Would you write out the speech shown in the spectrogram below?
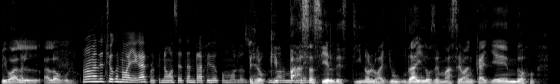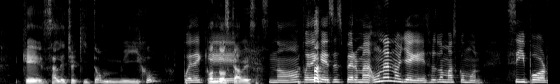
Digo, al, al óvulo. Normalmente el chueco no va a llegar porque no va a ser tan rápido como los Pero ¿qué normales. pasa si el destino lo ayuda y los demás se van cayendo? ¿Qué? ¿Sale chuequito mi hijo? Puede que... Con dos cabezas. No, puede que ese esperma, una no llegue, eso es lo más común. Si por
